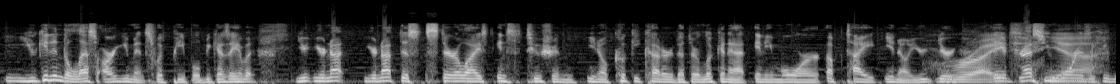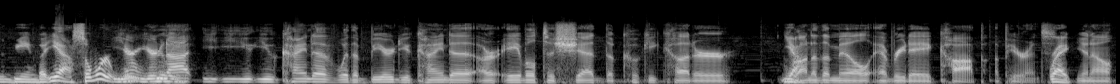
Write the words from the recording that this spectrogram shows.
you get into less arguments with people because they have a you, are not you're not this sterilized institution you know cookie cutter that they're looking at anymore uptight you know you're, you're right. they address you yeah. more as a human being. But yeah so we're you're, we're you're really, not you you kind of with a beard you kind of are able to shed the cookie cutter yeah. run of the mill everyday cop appearance. Right. You know,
